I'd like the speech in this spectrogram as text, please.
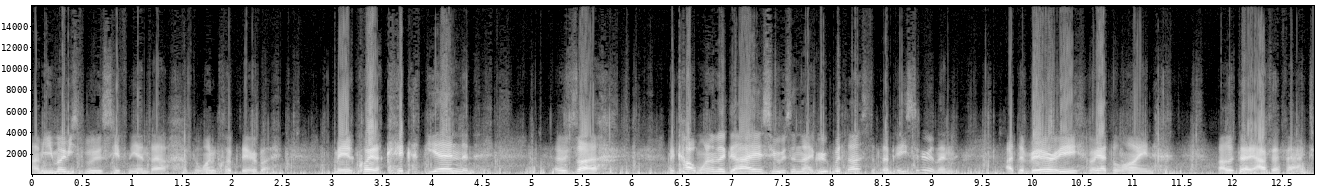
I you might be able to see it from the end of the one clip there, but made quite a kick at the end, and it was uh, I caught one of the guys who was in that group with us, at the pacer, and then at the very way at the line, I looked at it after the fact.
